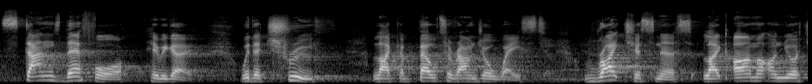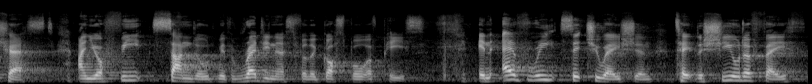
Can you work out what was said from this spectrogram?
Stand therefore, here we go, with a truth like a belt around your waist, righteousness like armor on your chest, and your feet sandaled with readiness for the gospel of peace. In every situation, take the shield of faith,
